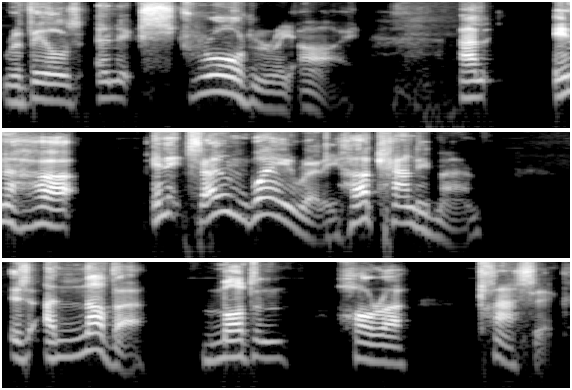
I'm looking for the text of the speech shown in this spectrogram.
reveals an extraordinary eye. And in her, in its own way, really, her Candyman is another modern horror classic.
